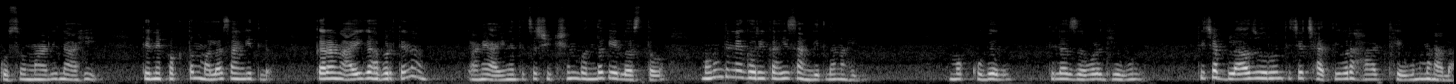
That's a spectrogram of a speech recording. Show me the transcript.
कुसुम म्हणाली नाही तिने फक्त मला सांगितलं. कारण आई घाबरते ना आणि आईने तिचं शिक्षण बंद केलं असतं म्हणून तिने घरी काही सांगितलं नाही. मग कुबेर तिला जवळ घेऊन तिच्या ब्लाऊजवरून तिच्या छातीवर हात ठेवून म्हणाला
